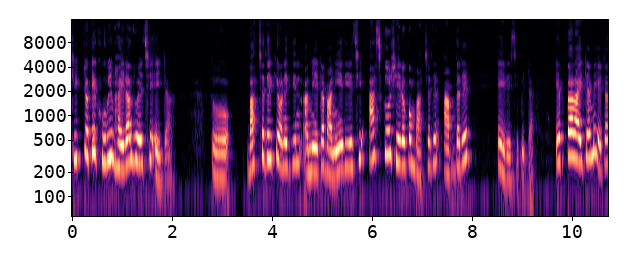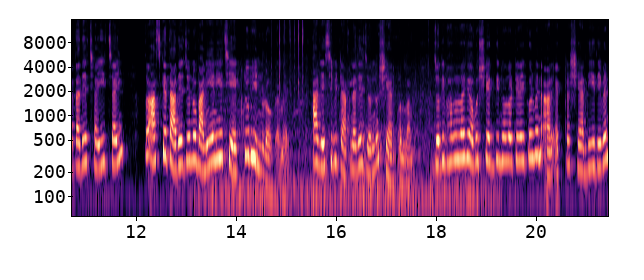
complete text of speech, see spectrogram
টিকটকে খুবই ভাইরাল হয়েছে এইটা। তো বাচ্চাদেরকে অনেক দিন আমি এটা বানিয়ে দিয়েছি, আজকেও সেই রকম বাচ্চাদের আবদারের এই রেসিপিটা এফতার আইটেমে এটা তাদের চাই চাই। তো আজকে তাদের জন্য বানিয়ে নিয়েছি একটু ভিন্ন রকমের। আর রেসিপিটা আপনাদের জন্য শেয়ার করলাম। যদি ভালো লাগে অবশ্যই একদিন হলো ট্রাই করবেন আর একটা শেয়ার দিয়ে দেবেন।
